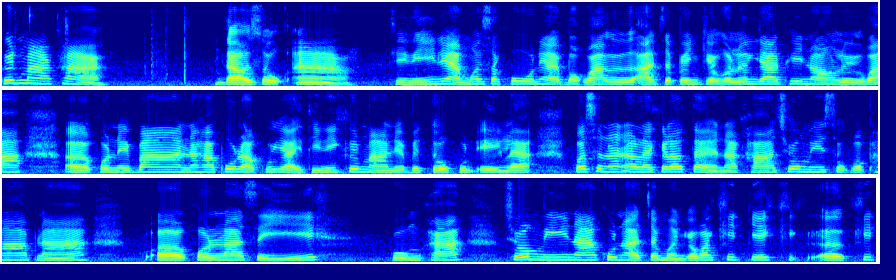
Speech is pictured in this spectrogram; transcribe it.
ขึ้นมาค่ะ ดาวศุกร์อ่า ทีนี้เนี่ยเมื่อสักครู่เนี่ยบอกว่าเอออาจจะเป็นเกี่ยวกับเรื่องญาติพี่น้องหรือว่าคนในบ้านนะคะ ผู้หลักผู้ใหญ่ทีนี้ขึ้นมาเนี่ยเป็นตัวคุณเองแล้ว เพราะฉะนั้นอะไรก็แล้วแต่นะคะ ช่วงนี้สุขภาพนะคนราศีกลุ่มคะช่วงนี้นะ คุณอาจจะเหมือนกับว่าคิดเยอะคิดเอ่อคิด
